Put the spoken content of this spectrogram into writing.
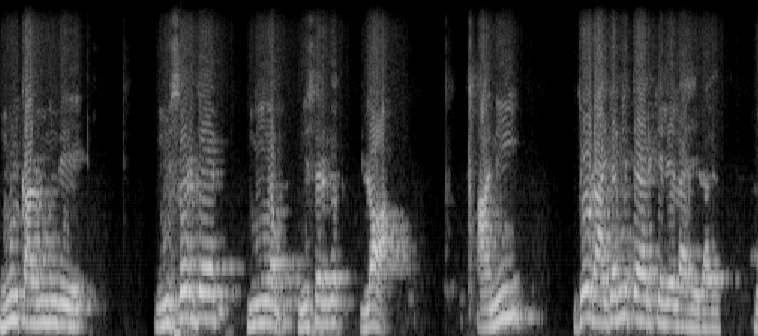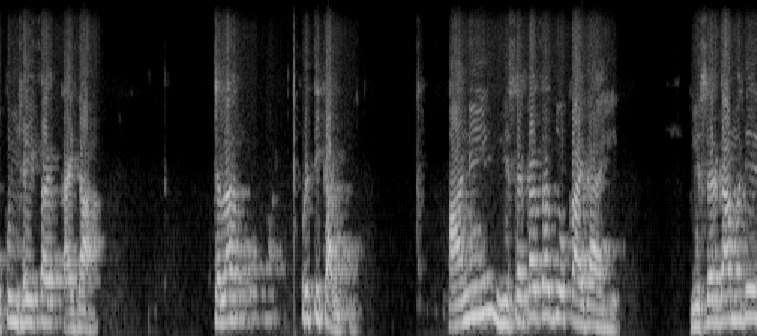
मूळ कारण म्हणजे निसर्ग नियम निसर्ग लॉ आणि जो राजाने तयार केलेला आहे हुकुमशाहीचा कायदा त्याला प्रतिकांती. आणि निसर्गाचा जो कायदा आहे निसर्गामध्ये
